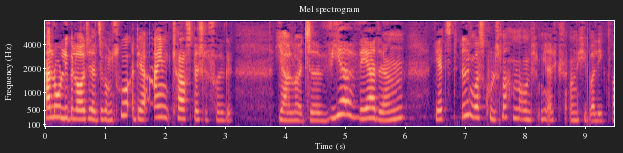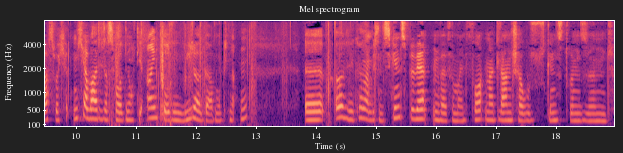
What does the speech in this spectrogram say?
Hallo liebe Leute, herzlich willkommen zu der 1K Special Folge. Ja Leute, wir werden jetzt irgendwas cooles machen und ich habe mir ehrlich gesagt noch nicht überlegt was, weil ich habe nicht erwartet, dass wir heute noch die 1000 Wiedergaben knacken. Äh, aber wir können ein bisschen Skins bewerten, weil für meinen Fortnite Launcher, wo so Skins drin sind,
